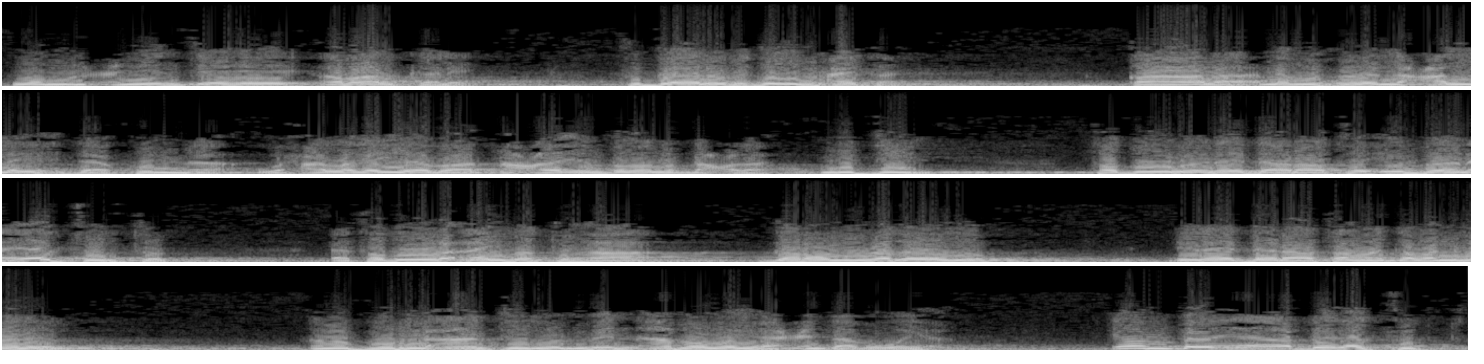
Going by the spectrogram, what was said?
kuwa muncimiinta ahee abaal kale ku gaaloobiddoodu maxay tahay? Qaala nabig wuxuu uhi lacalla ixdaakunna waxaa laga yaabaa dhacda in badanna dhacda midiin. Taduulu inay dheeraato in badan ay ag joogto taduulu aymatuhaa garoonnimadoodu inay dheeraato ama gabannimadeedu ama guur la'aanteedu min abawayha cinda abawayha. In badan inay aabbeed ag joogto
